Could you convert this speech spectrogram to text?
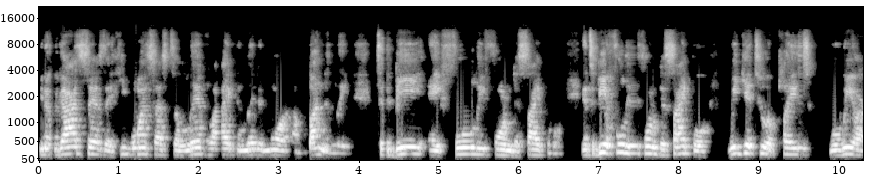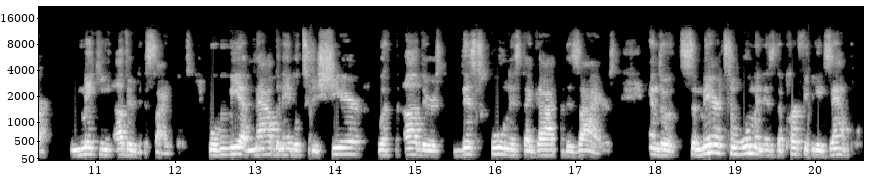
You know, God says that He wants us to live life and live it more abundantly, to be a fully formed disciple. And to be a fully formed disciple, we get to a place where we are making other disciples, where we have now been able to share with others this fullness that God desires. And the Samaritan woman is the perfect example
